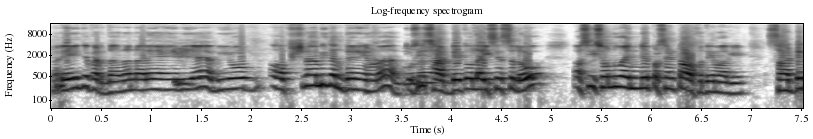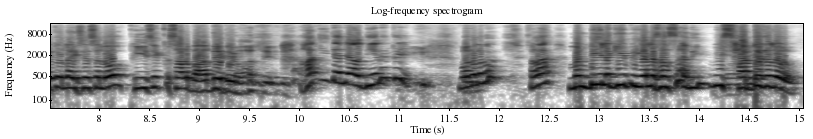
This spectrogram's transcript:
ਪਰ ਇਹ ਚ ਫਿਰਦਾ ਹੁੰਦਾ ਨਾਲੇ ਐ ਵੀ ਹੈ ਵੀ ਉਹ ਆਪਸ਼ਨਾਂ ਵੀ ਦਿੰਦੇ ਨੇ ਹੁਣ। ਤੁਸੀਂ ਸਾਡੇ ਤੋਂ ਲਾਇਸੈਂਸ ਲਓ ਅਸੀਂ ਤੁਹਾਨੂੰ ਇੰਨੇ ਪਰਸੈਂਟ ਆਫ ਦੇਵਾਂਗੇ। ਸਾਡੇ ਤੋਂ ਲਾਇਸੈਂਸ ਲਓ ਫੀਸ 1 ਸਾਲ ਬਾਅਦ ਦੇ ਦਿਓ। ਦੇ। ਆਹ ਚੀਜ਼ਾਂ ਚੱਲਦੀਆਂ ਨੇ ਤੇ। ਮਤਲਬ ਸਾਲਾ ਮੰਡੀ ਲੱਗੀ ਪਈ ਹੈ ਲਾਇਸੈਂਸਾਂ ਦੀ ਵੀ ਸਾਡੇ ਤੋਂ ਲਓ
